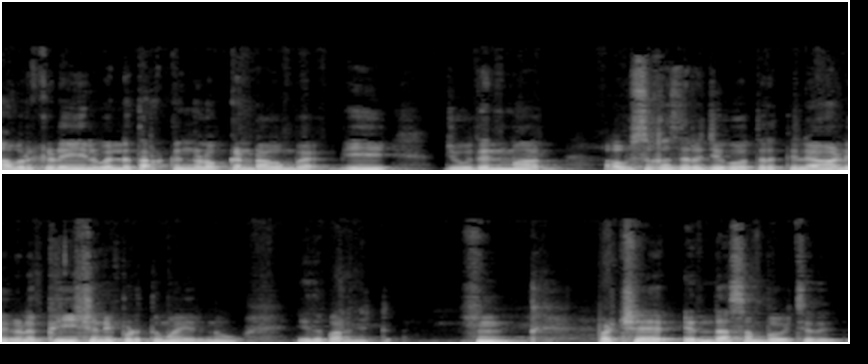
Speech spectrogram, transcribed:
അവർക്കിടയിൽ വല്ല തർക്കങ്ങളൊക്കെ ഉണ്ടാകുമ്പോൾ ഈ ജൂതന്മാർ ഔസ് ഹസറജ് ഗോത്രത്തിലെ ആളുകളെ ഭീഷണിപ്പെടുത്തുമായിരുന്നു ഇത് പറഞ്ഞിട്ട്. പക്ഷേ എന്താ സംഭവിച്ചത്?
